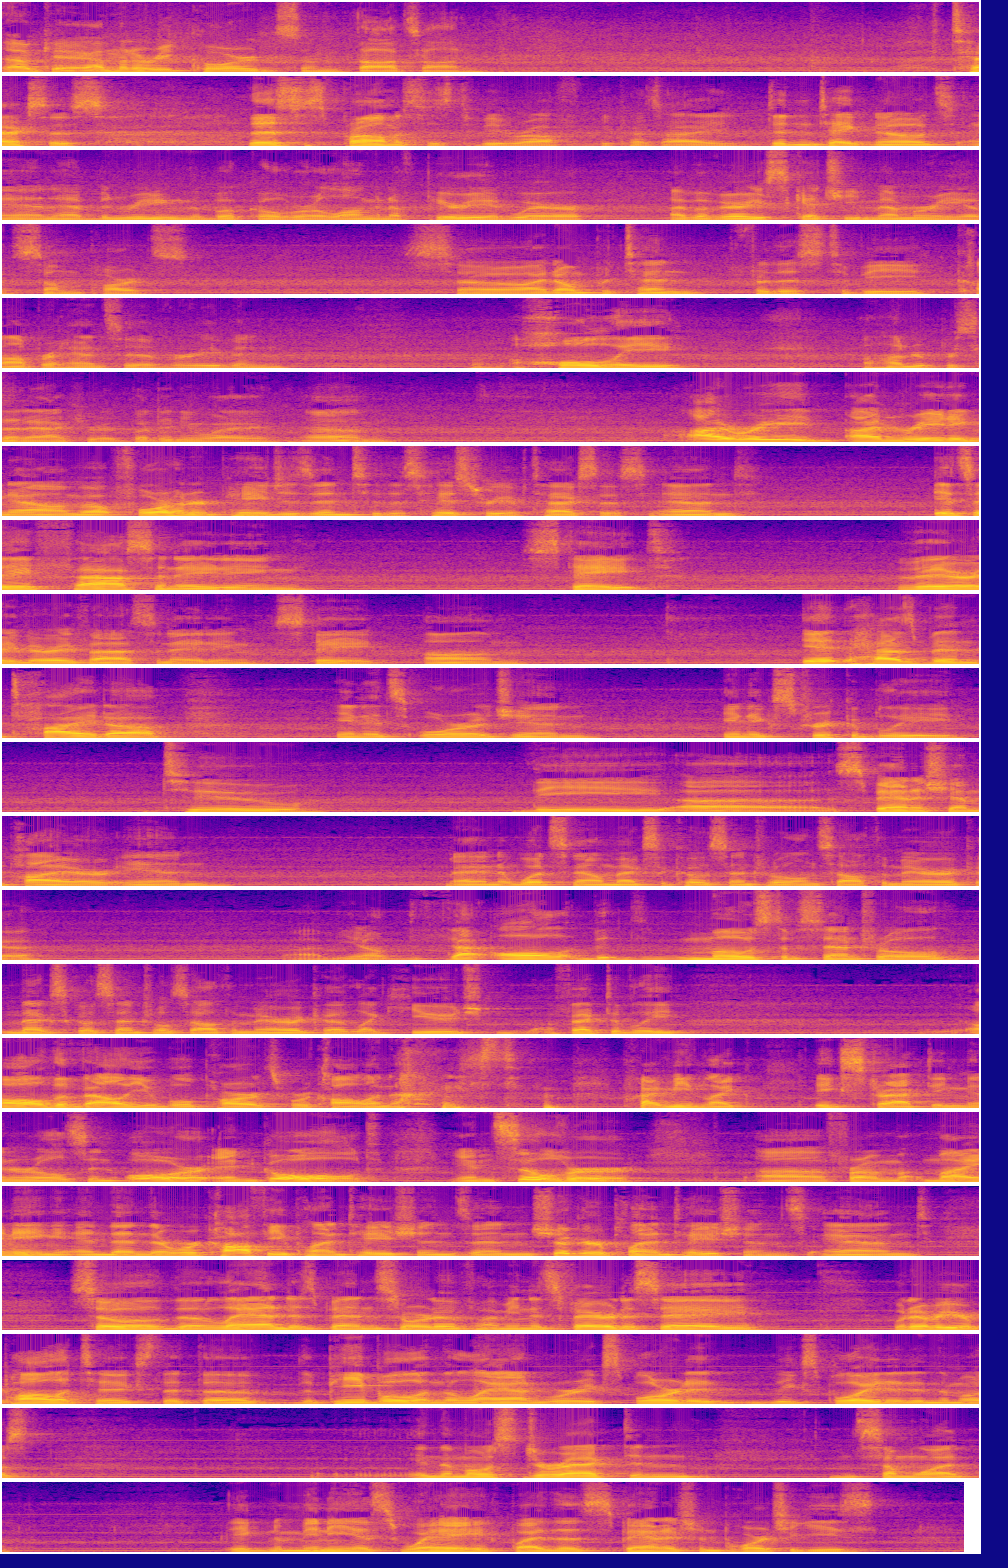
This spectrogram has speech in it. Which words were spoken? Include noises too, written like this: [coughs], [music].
Okay, I'm gonna record some thoughts on Texas. This promises to be rough because I didn't take notes and have been reading the book over a long enough period where I have a very sketchy memory of some parts. So I don't pretend for this to be comprehensive or even wholly 100% accurate. But anyway, um, I read, I'm reading now, I'm about 400 pages into this history of Texas, and it's a fascinating state. Very, very fascinating state. Um, it has been tied up in its origin inextricably to the uh, Spanish Empire in and what's now Mexico, Central and South America. Uh, you know that all most of Central Mexico, Central South America, like huge, effectively, all the valuable parts were [laughs] colonized. I mean, like extracting minerals and ore and gold and silver uh, from mining, and then there were coffee plantations and sugar plantations and so the land has been sort of, I mean, it's fair to say, whatever your politics, that the, the people and the land were exploited, exploited in the most, in the most direct and, and somewhat ignominious way by the Spanish and Portuguese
